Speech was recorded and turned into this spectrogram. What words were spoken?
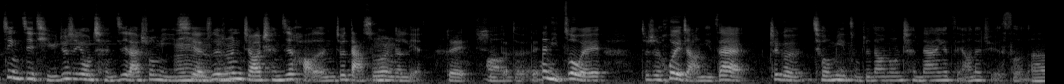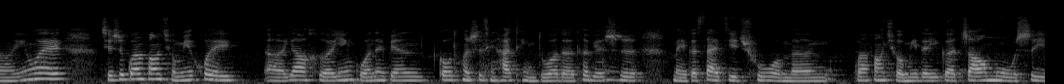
竞技体育就是用成绩来说明一切，所以说你只要成绩好了，你就打所有人的脸。对，是的，对。那你作为就是会长，你在这个球迷组织当中承担一个怎样的角色呢？嗯，因为其实官方球迷会。呃，要和英国那边沟通的事情还挺多的，特别是每个赛季初，我们官方球迷的一个招募是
